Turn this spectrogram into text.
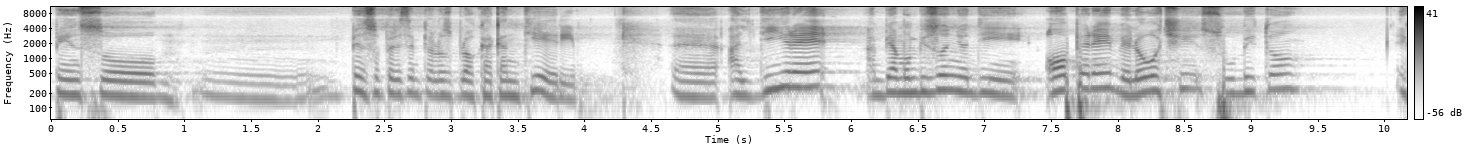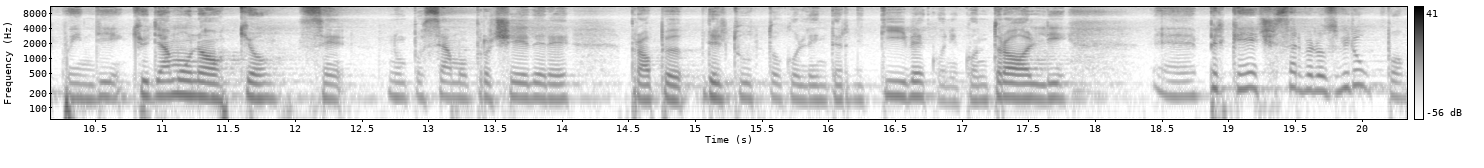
penso, mh, mm, penso per esempio allo sblocca cantieri, eh, al dire abbiamo bisogno di opere veloci, subito, e quindi chiudiamo un occhio se non possiamo procedere proprio del tutto con le interdittive, con i controlli, eh, perché ci serve lo sviluppo.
